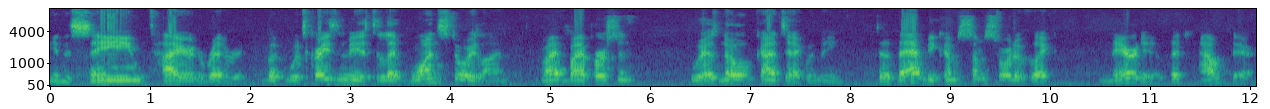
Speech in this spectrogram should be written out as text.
in the same tired rhetoric. But what's crazy to me is to let one storyline, right, by a person who has no contact with me, to that becomes some sort of like narrative that's out there.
